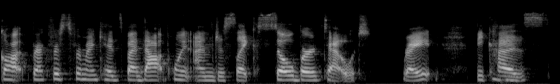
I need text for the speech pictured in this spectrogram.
got breakfast for my kids. By that point, I'm just like so burnt out, right? Because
